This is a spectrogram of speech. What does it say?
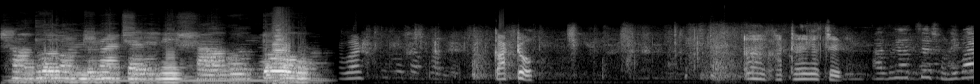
সাধুরঞ্জিমা চ্যানেলে স্বাগত। আবার কাটো। কাটা হয়ে গেছে। আজকে হচ্ছে শনিবার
